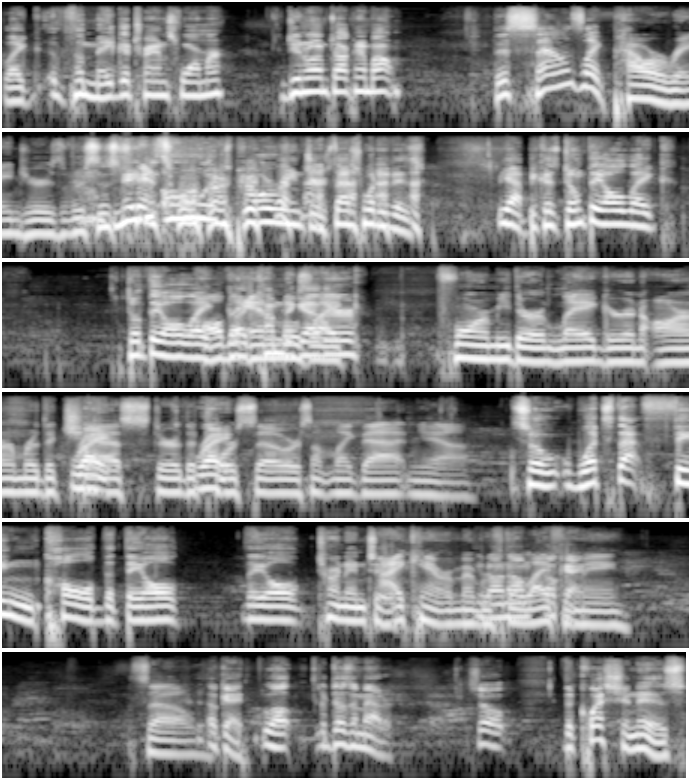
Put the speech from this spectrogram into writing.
like the mega transformer. Do you know what I'm talking about? This sounds like Power Rangers versus Maybe Transformers. oh, it's Power Rangers. That's what it is. Yeah, because don't they all like don't they all like All the like come animals together? like form either a leg or an arm or the chest or the Right. torso or something like that. And yeah, so what's that thing called that they all they all turn into? I can't remember for the life Okay. of me. So Okay, well, it doesn't matter. So the question is,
